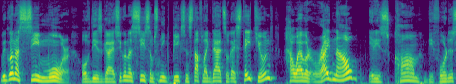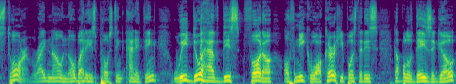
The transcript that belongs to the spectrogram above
we're gonna see more of these guys. You're gonna see some sneak peeks and stuff like that, so guys, stay tuned. However, right now, it is calm before the storm. Right now, nobody is posting anything. We do have this photo of Nick Walker. He posted this a couple of days ago.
